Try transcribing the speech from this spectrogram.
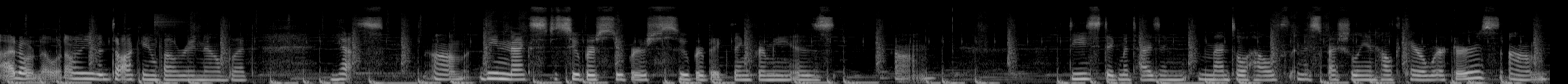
I don't know what I'm even talking about right now, but yes. Um, the next super, super, super big thing for me is um, destigmatizing mental health, and especially in healthcare workers. Um,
